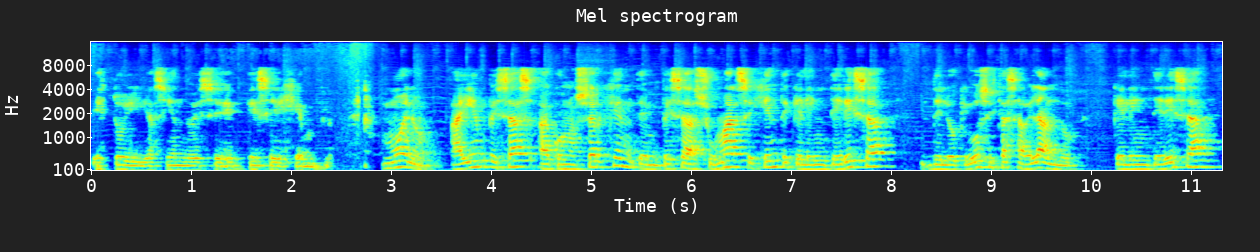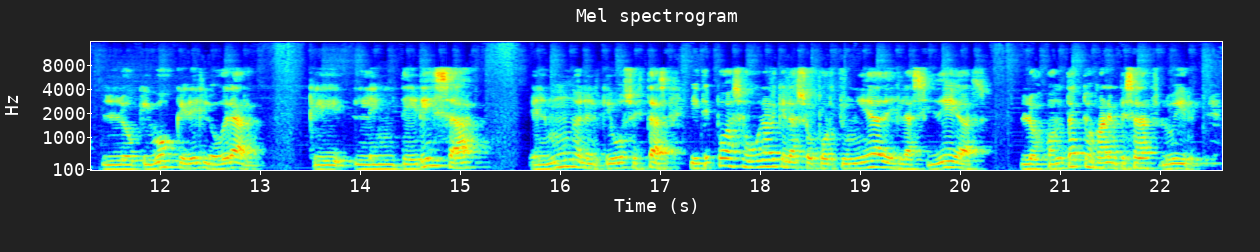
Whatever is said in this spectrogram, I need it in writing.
estoy haciendo ese, ese ejemplo. Bueno, ahí empezás a conocer gente, empieza a sumarse gente que le interesa de lo que vos estás hablando, que le interesa lo que vos querés lograr, que le interesa el mundo en el que vos estás. Y te puedo asegurar que las oportunidades, las ideas, los contactos van a empezar a fluir,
